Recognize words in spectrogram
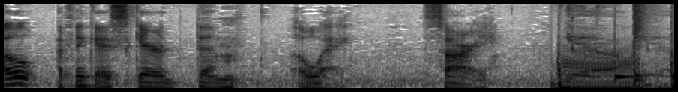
Oh, I think I scared them away. Sorry. Yeah, yeah.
